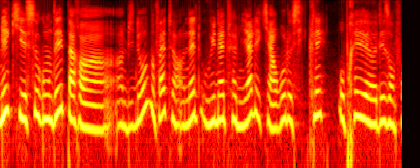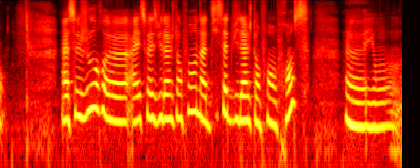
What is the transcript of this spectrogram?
mais qui est secondé par un, un binôme, en fait, un aide ou une aide familiale et qui a un rôle aussi clé auprès euh, des enfants. À ce jour, euh, à SOS Village d'enfants, on a 17 villages d'enfants en France. Euh, et on,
